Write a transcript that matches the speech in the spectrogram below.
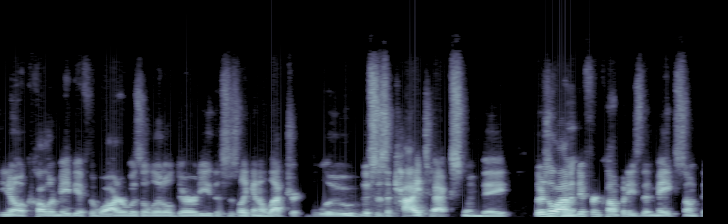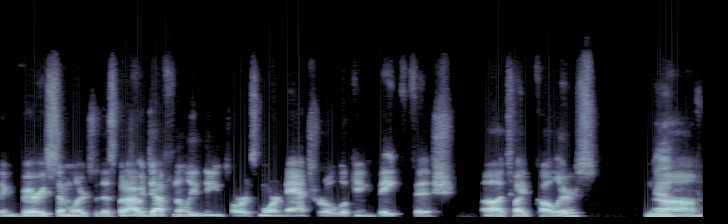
you know a color maybe if the water was a little dirty. This is like an electric blue. This is a Keitech swim bait. There's a lot of different companies that make something very similar to this, but I would definitely lean towards more natural looking bait fish uh, type colors. Yeah. Um,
